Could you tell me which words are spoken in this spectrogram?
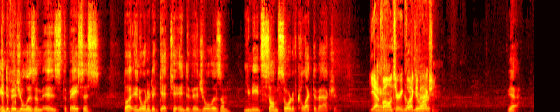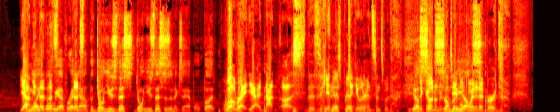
individualism is the basis, but in order to get to individualism, you need some sort of collective action. Yeah, and voluntary collective action. Yeah. Yeah, Unlike I mean that, what we have right now. Don't use this. Don't use this as an example. But well, right, yeah, not us. This in this particular instance with you know, the gun under the table else. pointed at birds.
